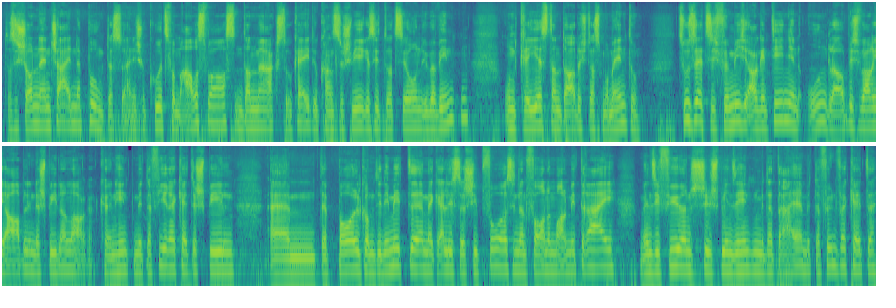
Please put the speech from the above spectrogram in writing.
das ist schon ein entscheidender Punkt, dass du eigentlich schon kurz vom Aus warst und dann merkst du, okay, du kannst eine schwierige Situation überwinden und kreierst dann dadurch das Momentum. Zusätzlich für mich Argentinien unglaublich variabel in der Spielanlage. Können hinten mit einer Viererkette spielen. Ähm, der Ball kommt in die Mitte, McAllister schiebt vor, sind dann vorne mal mit drei. Wenn sie führen, spielen sie hinten mit der Dreier, mit der Fünferkette.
